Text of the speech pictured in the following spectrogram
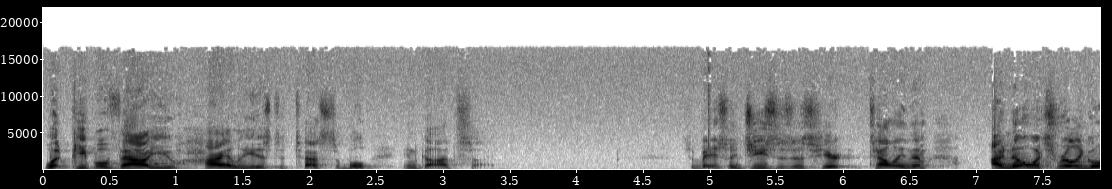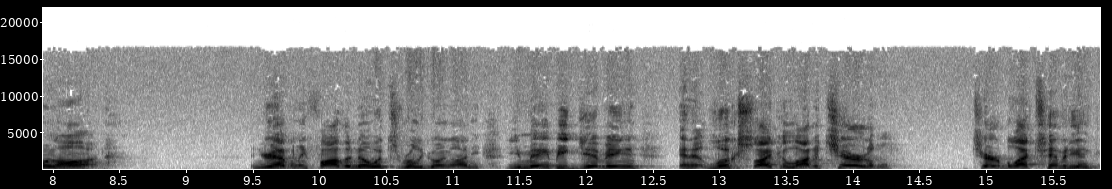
What people value highly is detestable in God's sight. So basically, Jesus is here telling them, I know what's really going on. And your Heavenly Father knows what's really going on. You may be giving, and it looks like a lot of charitable, charitable activity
